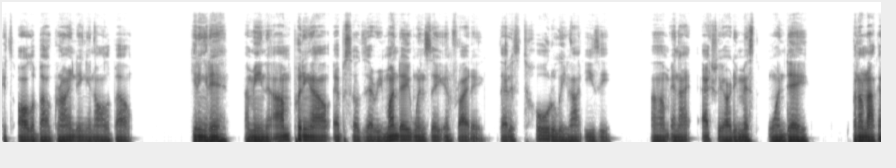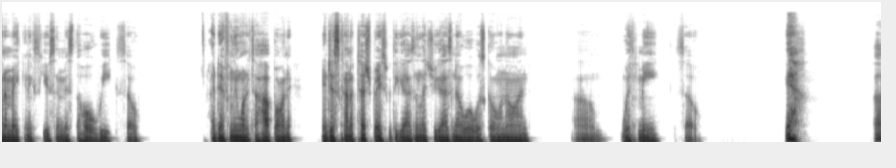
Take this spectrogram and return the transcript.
it's all about grinding and all about getting it in. I mean, I'm putting out episodes every Monday, Wednesday, and Friday. That is totally not easy. Um, and I actually already missed one day, but I'm not going to make an excuse and miss the whole week. So I definitely wanted to hop on it and just kind of touch base with you guys and let you guys know what was going on um, with me. So, yeah. Uh,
